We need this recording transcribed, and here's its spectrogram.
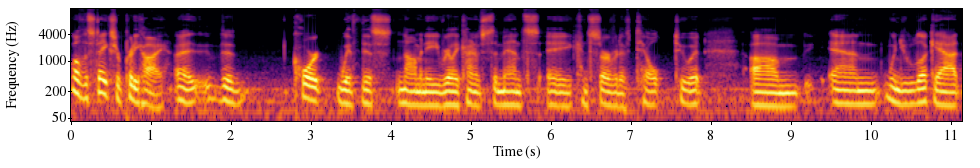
Well, the stakes are pretty high. Uh, the court with this nominee really kind of cements a conservative tilt to it. Um, and when you look at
